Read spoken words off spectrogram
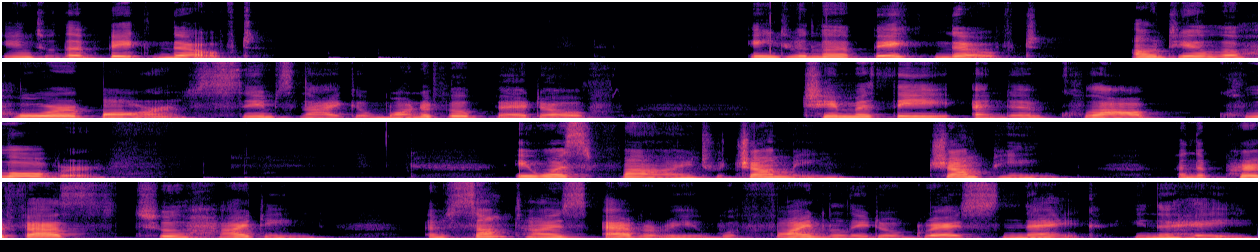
into the big loft. Into the big loft until the whole barn seems like a wonderful bed of timothy and clo clover. It was fine to jump in, jump in, and perfect to hiding, and sometimes Avery would find a little gray snake in the hay,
